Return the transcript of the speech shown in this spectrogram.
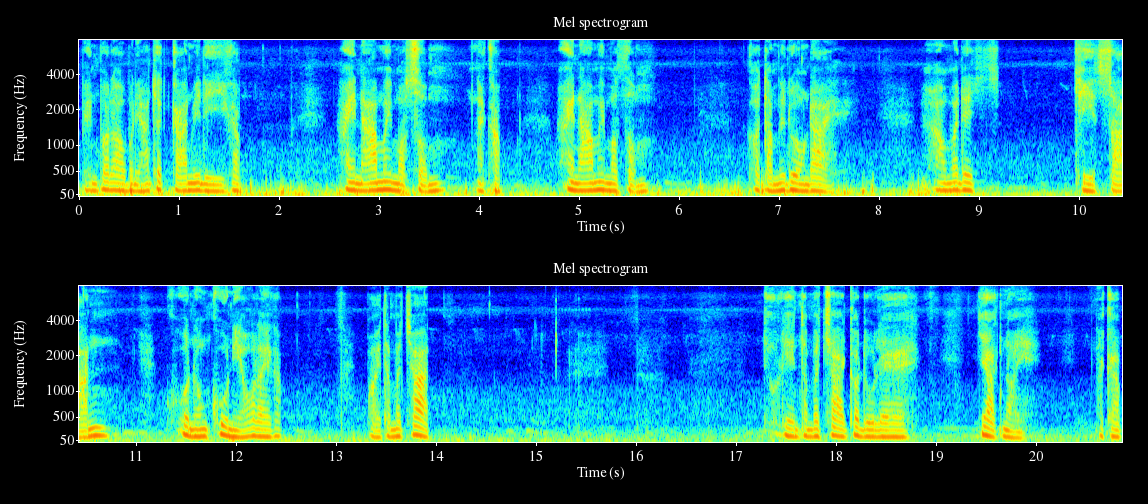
เป็นเพราะเราบริหารจัดการไม่ดีครับ ให้น้ำไม่เหมาะสมนะครับ ให้น้ำไม่เหมาะสม ก็ทำให้ร่วงได้เราไม่ได้ฉีดสารคู่หนงคู่เหนียวอะไรครับ ปล่อยธรรมชาติทุเรียนธรรมชาติก็ดูแลยากหน่อย นะครับ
